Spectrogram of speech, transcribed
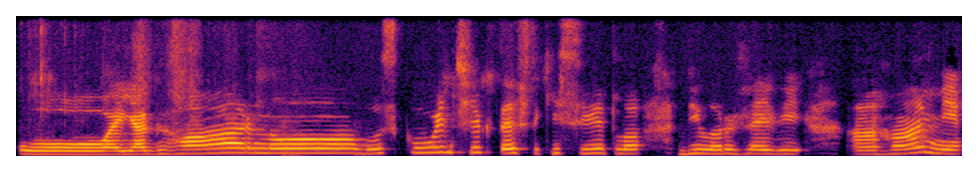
Ой, як гарно! Лускунчик, теж такий світло, біло-рожевій а, гамі.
